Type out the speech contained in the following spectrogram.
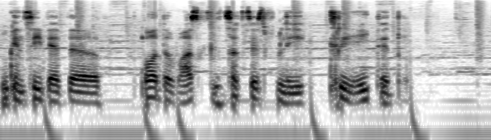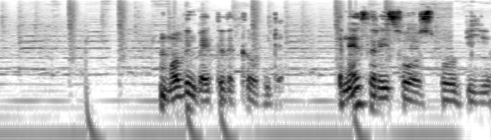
you can see that the order was successfully created. Moving back to the code, the next resource we'll be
